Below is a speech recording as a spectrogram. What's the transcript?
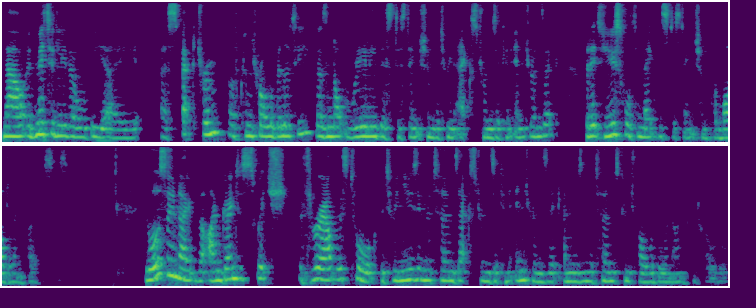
Now, admittedly, there will be a, a spectrum of controllability. There's not really this distinction between extrinsic and intrinsic, but it's useful to make this distinction for modeling purposes. You'll also note that I'm going to switch throughout this talk between using the terms extrinsic and intrinsic and using the terms controllable and uncontrollable.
